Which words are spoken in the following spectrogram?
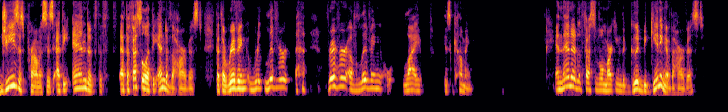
Jesus promises at the end of the at the festival at the end of the harvest that the riving, river river of living life is coming. And then at the festival marking the good beginning of the harvest,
